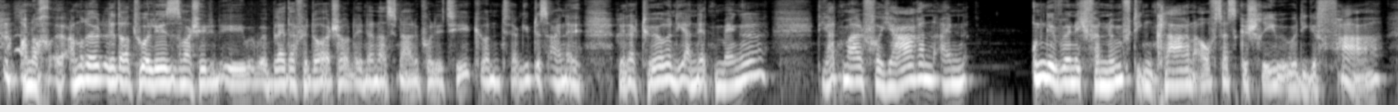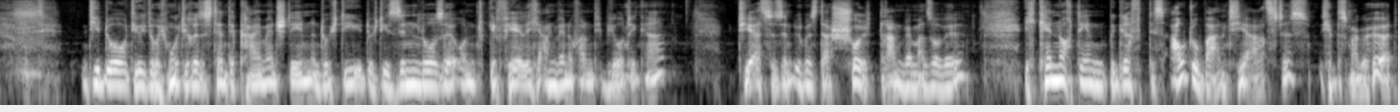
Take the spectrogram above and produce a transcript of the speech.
auch noch äh, andere Literatur lese, zum Beispiel die Blätter für deutsche und internationale Politik. Und da gibt es eine Redakteurin, die Annette Mengel, die hat mal vor Jahren einen ungewöhnlich vernünftigen, klaren Aufsatz geschrieben über die Gefahr, die, die durch multiresistente Keime entstehen und durch die, durch die sinnlose und gefährliche Anwendung von Antibiotika. Tierärzte sind übrigens da schuld dran, wenn man so will. Ich kenne noch den Begriff des Autobahntierarztes. Ich habe das mal gehört.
